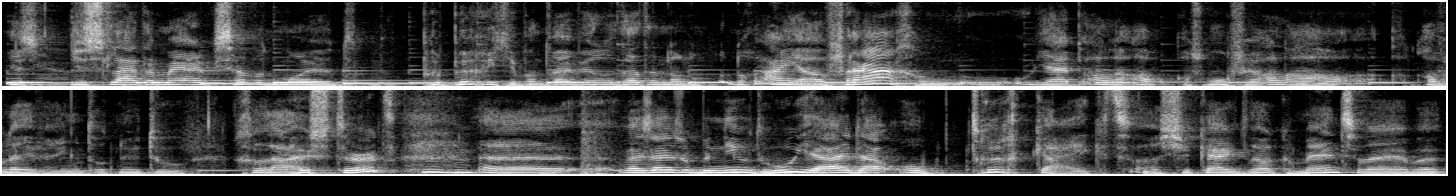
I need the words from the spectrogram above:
Je, je slaat er mij eigenlijk zelf wat mooi het bruggetje, want wij willen dat en dan nog aan jou vragen. Hoe, hoe, jij hebt alle, als ongeveer alle afleveringen tot nu toe geluisterd. Uh, wij zijn zo benieuwd hoe jij daarop terugkijkt. Als je kijkt welke mensen we hebben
